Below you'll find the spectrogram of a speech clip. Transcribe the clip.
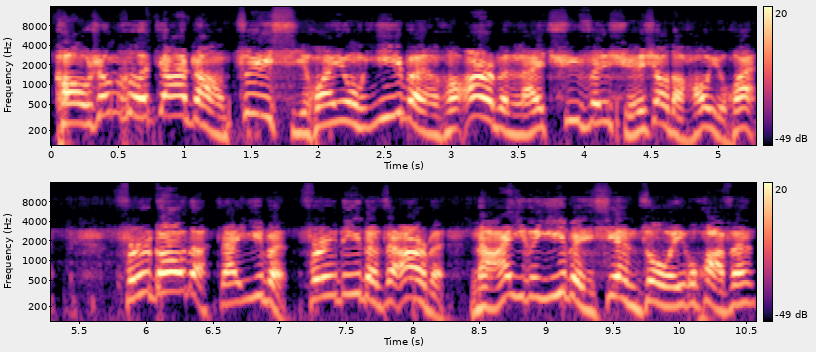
考生和家长最喜欢用一本和二本来区分学校的好与坏，分儿高的在一本，分儿低的在二本，拿一个一本线作为一个划分。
